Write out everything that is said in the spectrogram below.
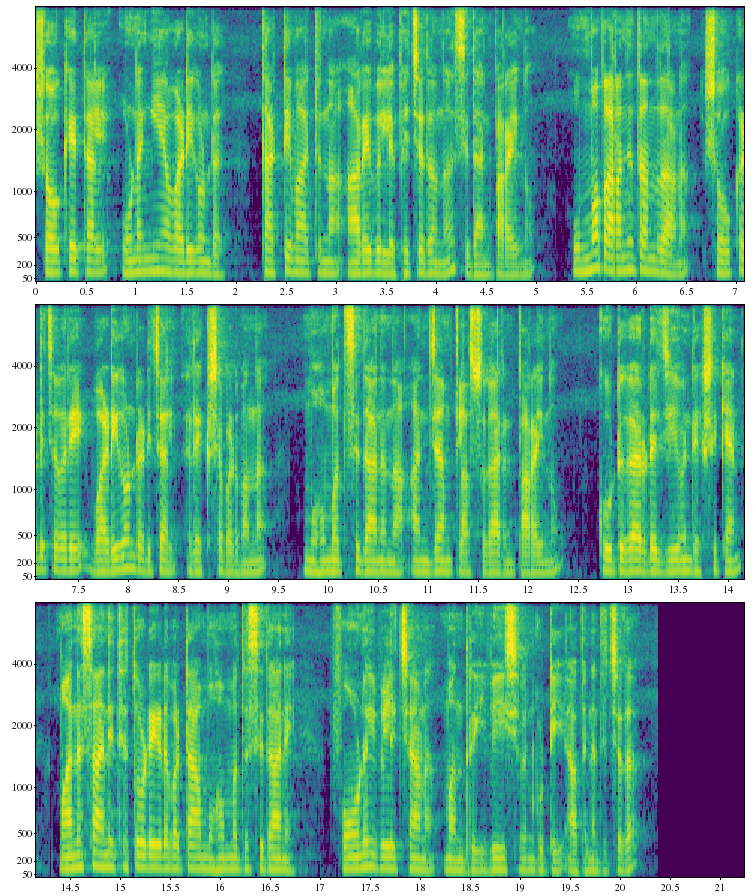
ഷോക്കേറ്റാൽ ഉണങ്ങിയ വടികൊണ്ട് തട്ടിമാറ്റുന്ന അറിവ് ലഭിച്ചതെന്ന് സിദാൻ പറയുന്നു. ഉമ്മ പറഞ്ഞു തന്നതാണ് ഷോക്കടിച്ചവരെ വടികൊണ്ടടിച്ചാൽ രക്ഷപ്പെടുമെന്ന്. മുഹമ്മദ് സിദാൻ എന്ന അഞ്ചാം ക്ലാസ്സുകാരൻ പറയുന്നു. കൂട്ടുകാരുടെ ജീവൻ രക്ഷിക്കാൻ മനസാന്നിധ്യത്തോടെ ഇടപെട്ട മുഹമ്മദ് സിദാനെ ഫോണിൽ വിളിച്ചാണ് മന്ത്രി വി ശിവൻകുട്ടി അഭിനന്ദിച്ചത്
